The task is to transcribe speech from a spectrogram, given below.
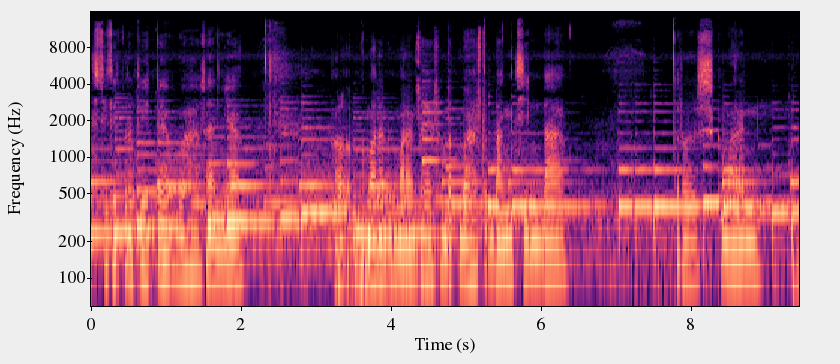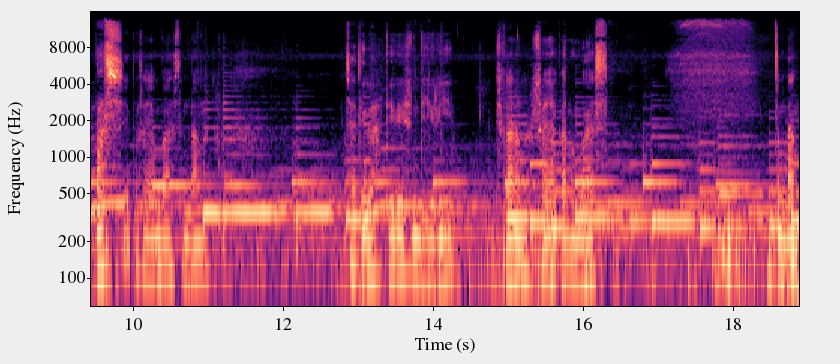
sedikit berbeda bahasannya. Kalau kemarin-kemarin saya sempat bahas tentang cinta. Terus kemarin pas itu saya bahas tentang Jadilah diri sendiri. Sekarang saya akan membahas tentang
